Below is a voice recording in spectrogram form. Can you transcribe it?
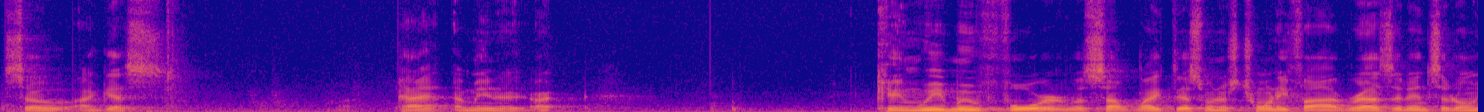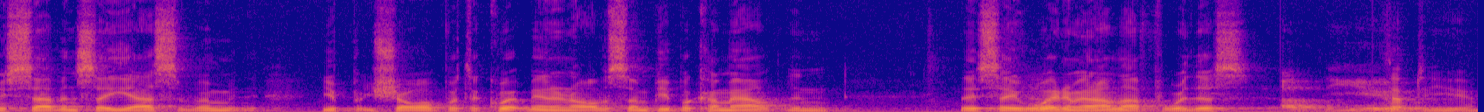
So I guess, Pat, I mean, are- can we move forward with something like this when there's 25 residents and only seven say yes? I mean, You show up with equipment and all of a sudden people come out and they say, wait a minute, I'm not for this. Up to you. It's up to you,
